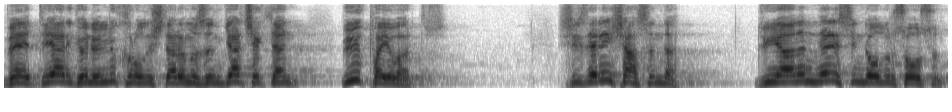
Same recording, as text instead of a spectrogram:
ve diğer gönüllü kuruluşlarımızın gerçekten büyük payı vardır. Sizlerin şahsında dünyanın neresinde olursa olsun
